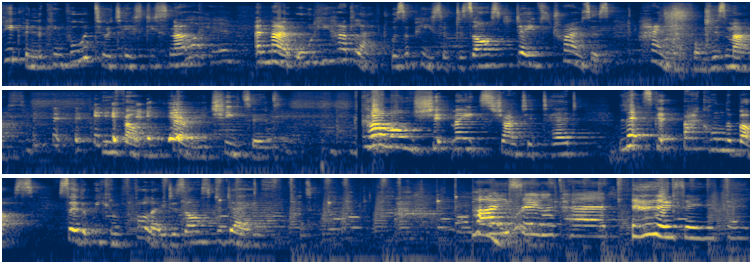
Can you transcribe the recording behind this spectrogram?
He'd been looking forward to a tasty snack, and now all he had left was a piece of Disaster Dave's trousers hanging from his mouth. He felt very cheated. Come on, shipmates, shouted Ted. Let's get back on the bus so that we can follow Disaster Dave. Hi, Sailor Ted. Hello, Sailor Ted.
